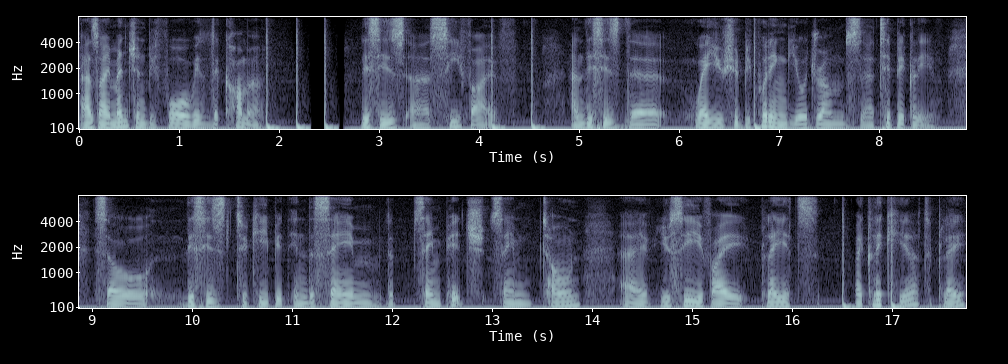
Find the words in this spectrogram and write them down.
as I mentioned before with the comma, this is uh, C5, and this is the where you should be putting your drums uh, typically. So this is to keep it in the same the same pitch, same tone. Uh, you see if I play it, if I click here to play,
